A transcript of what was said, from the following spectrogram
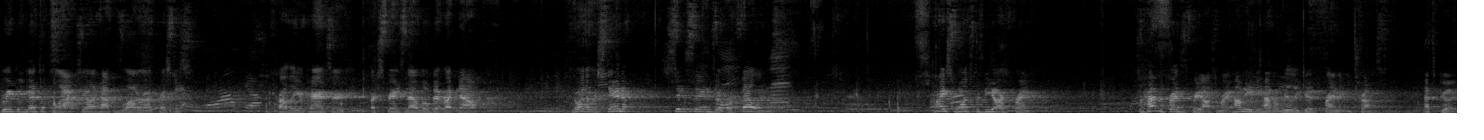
brink of mental collapse, you know that happens a lot around Christmas. Probably your parents are, are experiencing that a little bit right now. And whether we're stand-up citizens or, or felons, Christ wants to be our friend. So having friends is pretty awesome, right? How many of you have a really good friend that you trust? That's good.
